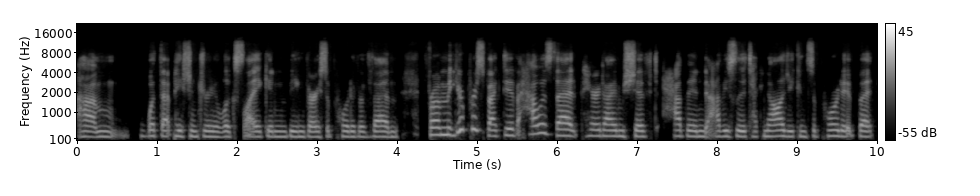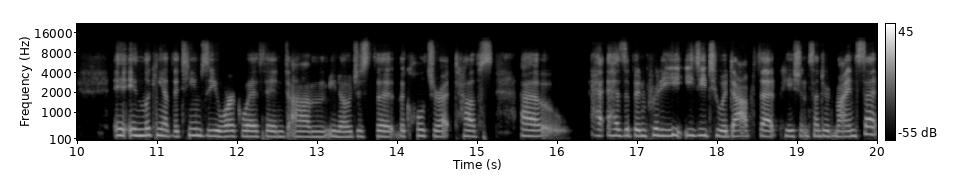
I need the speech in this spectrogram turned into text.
um, what that patient journey looks like and being very supportive of them. From your perspective, how has that paradigm shift happened? Obviously, the technology can support it, but in, in looking at the teams that you work with and um, you know just the the culture at Tufts, uh, ha- has it been pretty easy to adopt that patient centered mindset?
